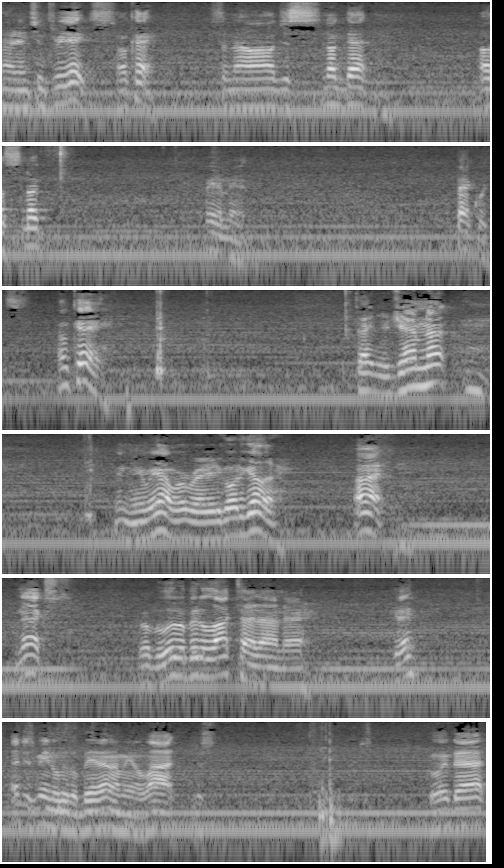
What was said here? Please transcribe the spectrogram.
Nine inch and three eighths. Okay. So now I'll just snug that. I'll snug. Wait a minute. Backwards. Okay. Tighten your jam nut. And here we are. We're ready to go together. All right. Next, rub a little bit of Loctite on there. Okay. I just mean a little bit. I don't mean a lot. Just, just go like that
